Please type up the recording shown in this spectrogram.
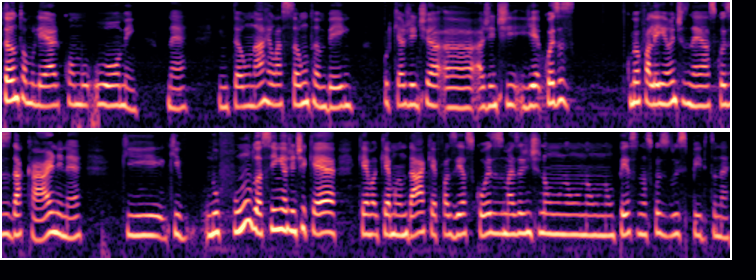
tanto a mulher como o homem, né? Então, na relação também, porque a gente, a, a gente, e é coisas, como eu falei antes, né, as coisas da carne, né, que, que no fundo assim a gente quer, quer quer mandar quer fazer as coisas mas a gente não não, não, não pensa nas coisas do espírito né?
